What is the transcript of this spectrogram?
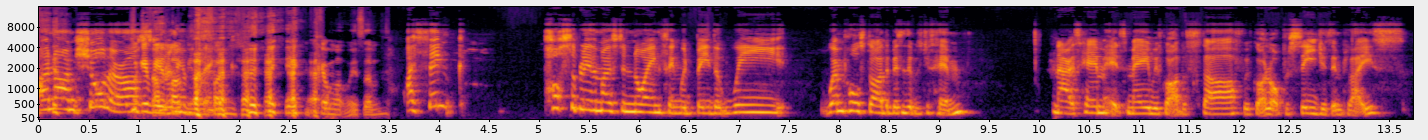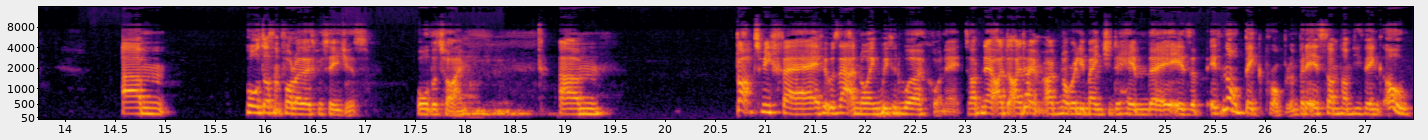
I know. I'm sure there are We'll give some. you Let long me enough. think. and you can come up with some. I think possibly the most annoying thing would be that we, when Paul started the business, it was just him. Now it's him, it's me. We've got other staff. We've got a lot of procedures in place. Um, Paul doesn't follow those procedures all the time. Um, but to be fair, if it was that annoying, we could work on it. I've no, I, I don't, I've not really mentioned to him that it is a, it's not a big problem, but it is sometimes you think, oh,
